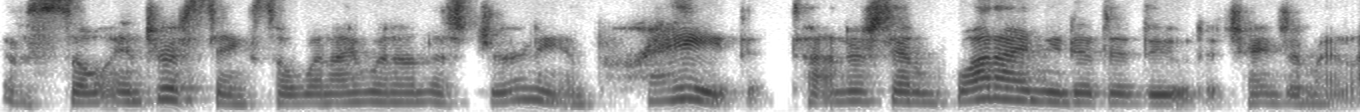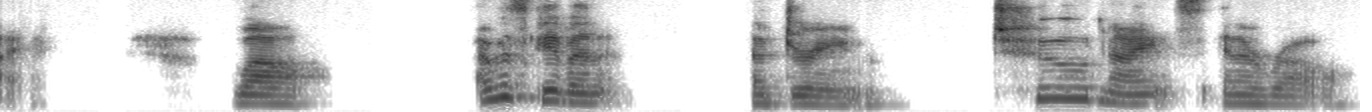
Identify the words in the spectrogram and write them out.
It was so interesting. So when I went on this journey and prayed to understand what I needed to do to change in my life, well, I was given a dream two nights in a row.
